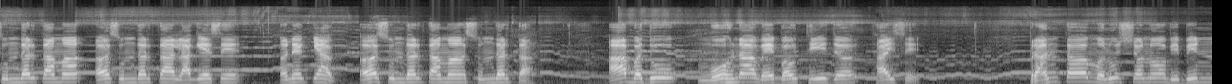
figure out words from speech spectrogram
સુંદરતામાં અસુંદરતા લાગે છે અને ક્યાંક અસુંદરતામાં સુંદરતા. આ બધું મોહના વૈભવથી જ થાય છે. ભ્રાંત મનુષ્યનો વિભિન્ન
